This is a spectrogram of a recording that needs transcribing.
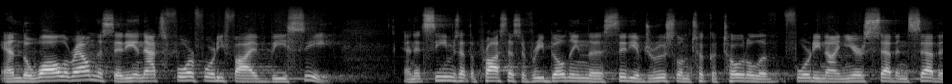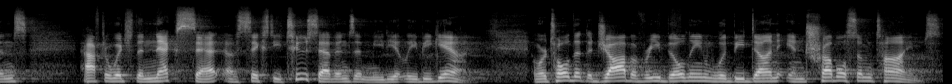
and the wall around the city, and that's 445 BC. And it seems that the process of rebuilding the city of Jerusalem took a total of 49 years, seven sevens, after which the next set of 62 sevens immediately began. And we're told that the job of rebuilding would be done in troublesome times.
